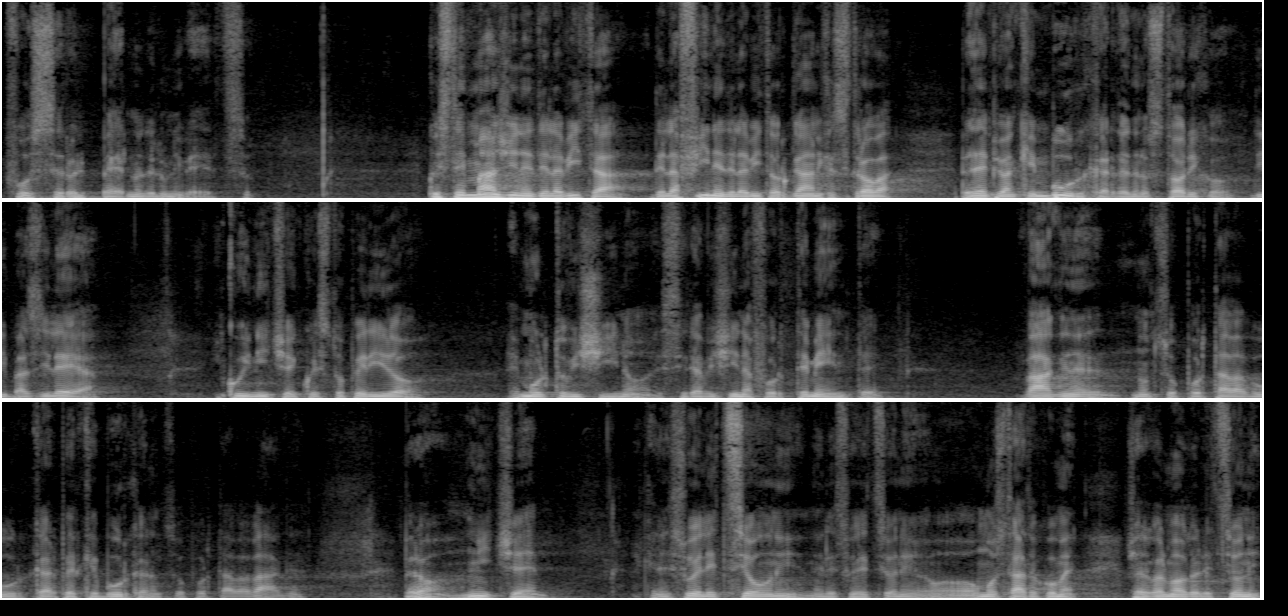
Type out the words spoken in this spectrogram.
fossero il perno dell'universo. Questa immagine della vita, della fine della vita organica si trova per esempio anche in Burkhardt, nello storico di Basilea, in cui Nietzsche in questo periodo è molto vicino e si riavvicina fortemente Wagner non sopportava Burkhardt perché Burkhardt non sopportava Wagner. Però Nietzsche, che nelle sue lezioni, nelle sue lezioni ho, mostrato come, in qual modo lezioni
